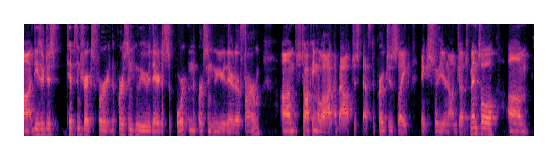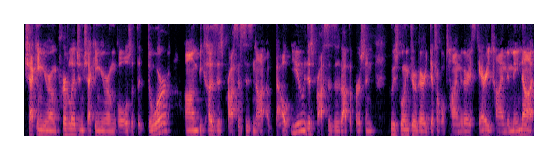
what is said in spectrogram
uh, these are just tips and tricks for the person who you're there to support and the person who you're there to affirm. Um, just talking a lot about just best approaches like making sure you're non-judgmental, um, checking your own privilege and checking your own goals at the door. Um, because this process is not about you. This process is about the person who's going through a very difficult time, a very scary time, and may not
